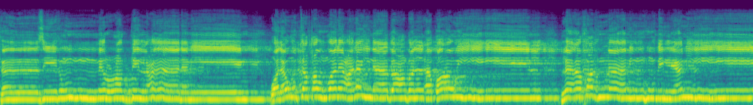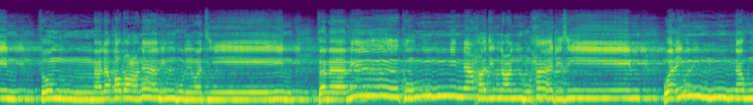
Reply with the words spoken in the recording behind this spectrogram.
تنزيل من رب العالمين. ولو تقول علينا بعض الأقاويل لأخذنا منه باليمين ثم لقطعنا منه الوتين. فما منكم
